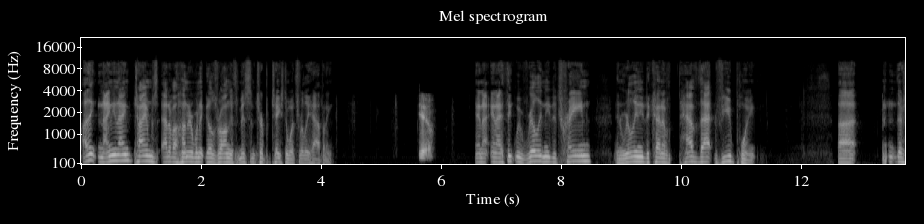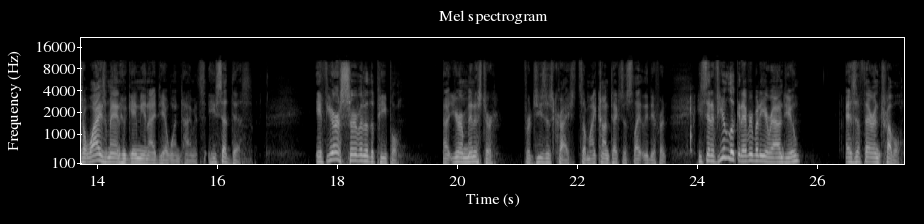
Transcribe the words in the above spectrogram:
I think 99 times out of 100 when it goes wrong, it's misinterpretation of what's really happening. Yeah. And I, and I think we really need to train and really need to kind of have that viewpoint. Uh, there's a wise man who gave me an idea one time. It's, he said this If you're a servant of the people, uh, you're a minister for Jesus Christ. So my context is slightly different. He said, if you look at everybody around you as if they're in trouble,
